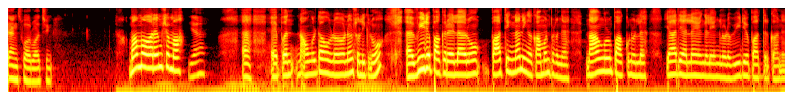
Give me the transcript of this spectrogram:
தேங்க்ஸ் ஃபார் வாட்சிங் மாமா ஒரு நிமிஷமா ஏன் இப்போ நான் உங்கள்கிட்ட அவ்வளோன்னு சொல்லிக்கணும். வீடியோ பார்க்குற எல்லாரும் பார்த்தீங்கன்னா நீங்கள் கமெண்ட் பண்ணுங்கள் நாங்களும் பார்க்கணும்ல. யார் யாரெல்லாம் எங்களை எங்களோட வீடியோ பார்த்துருக்கான்னு.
